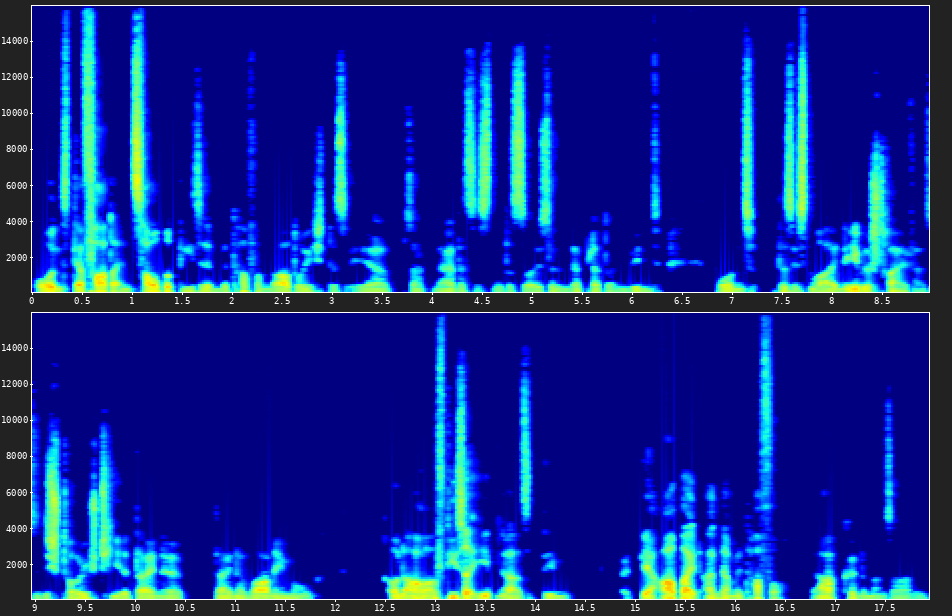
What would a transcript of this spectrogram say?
Und der Vater entzaubert diese Metaphern dadurch, dass er sagt, naja, das ist nur das Säuseln der Blätter im Wind und das ist nur ein Nebelstreif. Also dich täuscht hier deine, deine Wahrnehmung. Und auch auf dieser Ebene, also dem, der Arbeit an der Metapher, ja, könnte man sagen,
